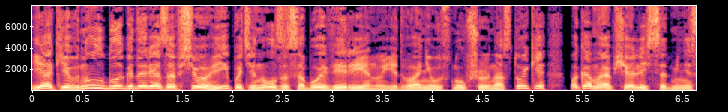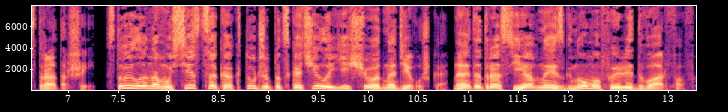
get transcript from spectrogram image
Я кивнул благодаря за все и потянул за собой Верену, едва не уснувшую на стойке, пока мы общались с администраторшей. Стоило нам усесться, как тут же подскочила еще одна девушка, на этот раз явно из гномов или дварфов,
